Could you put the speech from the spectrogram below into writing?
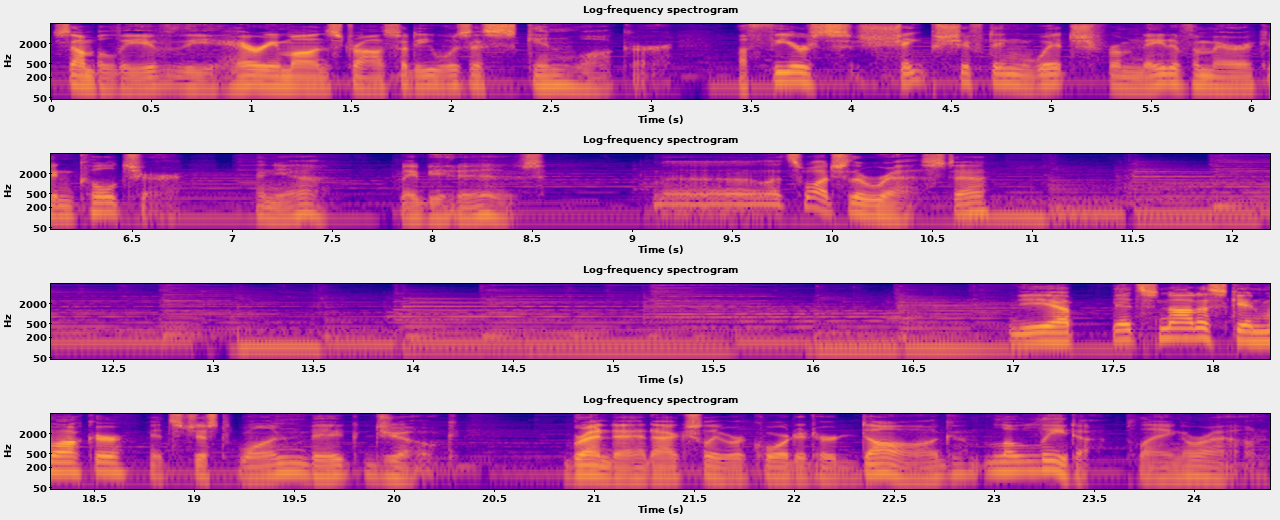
Some believe the hairy monstrosity was a skinwalker, a fierce, shape-shifting witch from Native American culture. And yeah, maybe it is. Uh, let's watch the rest, eh? Yep, it's not a skinwalker, it's just one big joke. Brenda had actually recorded her dog, Lolita, playing around.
